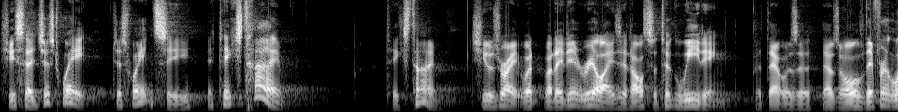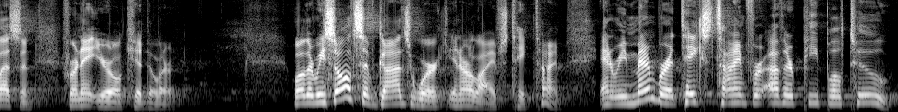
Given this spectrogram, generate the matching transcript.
She said, just wait. Just wait and see. It takes time. It takes time. She was right. What, what I didn't realize, it also took weeding, but that was a, that was a whole different lesson for an eight year old kid to learn. Well, the results of God's work in our lives take time. And remember, it takes time for other people too.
